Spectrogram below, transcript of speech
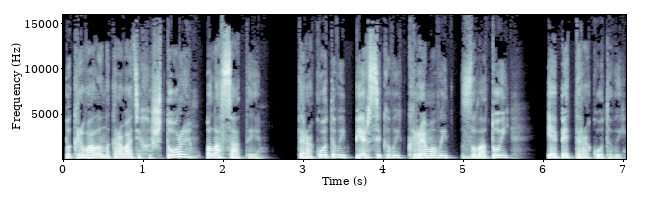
Покрывала на кроватях и шторы полосатые. Терракотовый, персиковый, кремовый, золотой и опять терракотовый.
